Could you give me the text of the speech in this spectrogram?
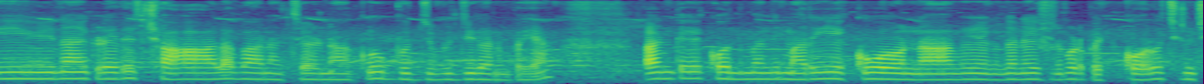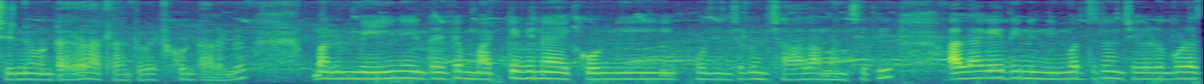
ఈ వినాయకుడు అయితే చాలా బాగా నచ్చాడు నాకు బుజ్జి బుజ్జి కనిపోయా అంటే కొంతమంది మరీ ఎక్కువ ఉన్న గణేష్ని కూడా పెట్టుకోరు. చిన్న చిన్నవి ఉంటాయి కదా అట్లాంటివి పెట్టుకుంటారండి. మనం మెయిన్ ఏంటంటే మట్టి వినాయకుడిని పూజించడం చాలా మంచిది. అలాగే దీన్ని నిమజ్జనం చేయడం కూడా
